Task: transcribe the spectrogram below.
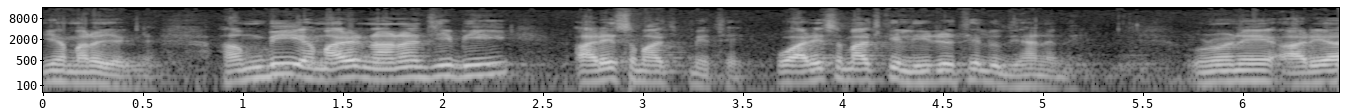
ये हमारा यज्ञ है। हम भी हमारे नाना जी भी आर्य समाज में थे। वो आर्य समाज के लीडर थे लुधियाना में। उन्होंने आर्या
